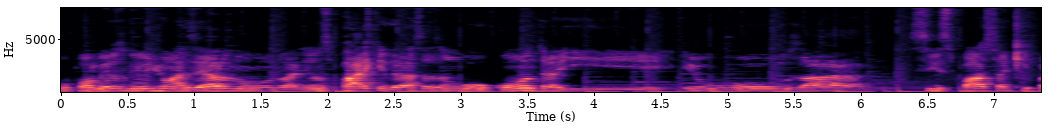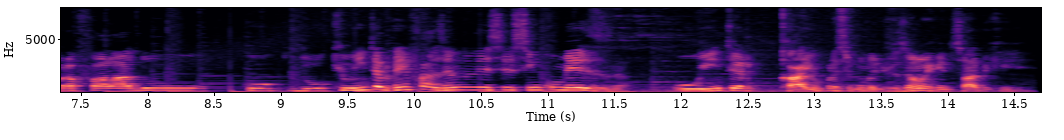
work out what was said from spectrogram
o Palmeiras ganhou de 1 a 0 no, no Allianz Parque graças a um gol contra e eu vou usar esse espaço aqui para falar do, do, do, que o Inter vem fazendo nesses cinco meses. Né? O Inter caiu para a segunda divisão, a gente sabe que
